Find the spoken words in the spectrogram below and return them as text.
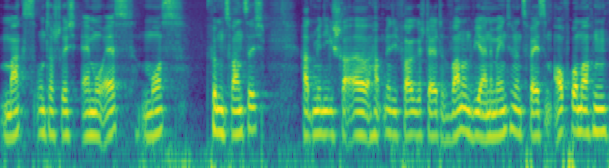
Max-MOS MOS 25 hat mir, die, äh, hat mir die Frage gestellt, wann und wie eine Maintenance Phase im Aufbau machen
